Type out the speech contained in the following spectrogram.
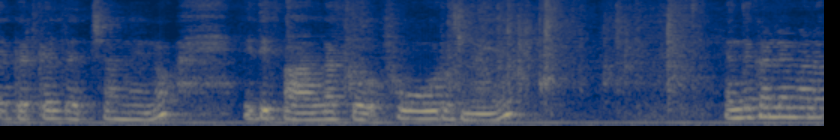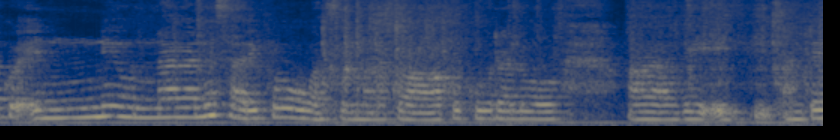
దగ్గరికి వెళ్ళి తెచ్చాను నేను. ఇది పాలక్ ఫోర్ ఉన్నాయి. ఎందుకంటే మనకు ఎన్ని ఉన్నా కానీ సరిపోవు అసలు మనకు ఆకుకూరలు అవి అంటే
